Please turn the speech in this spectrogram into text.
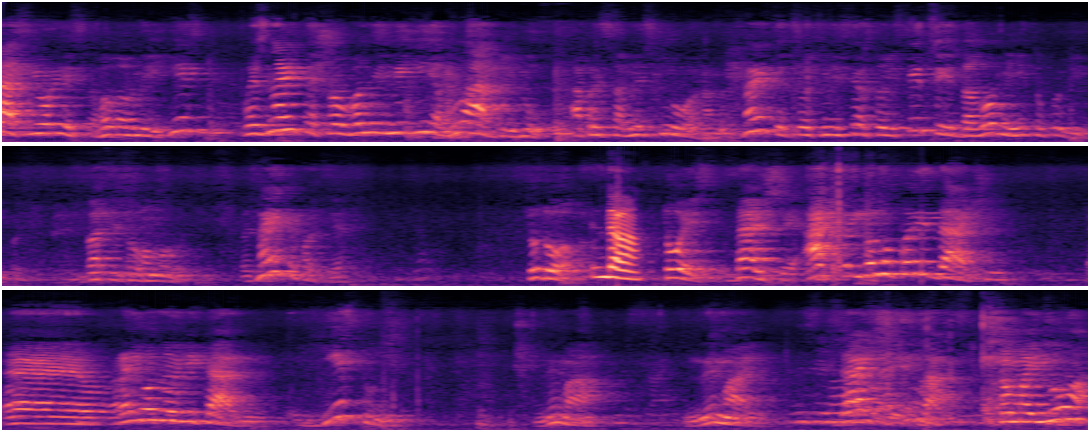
якраз юрист головний є. Ви знаєте, що вони не є владою, а представницькі органи. Знаєте, це ось Міністерство юстиції дало мені таку відповідь у 22-му році. Ви знаєте про це? Чудово. Да. Тобто, далі, акт прийому передачі е, районної лікарні є у них? Нема. Немає. Далі, що майно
